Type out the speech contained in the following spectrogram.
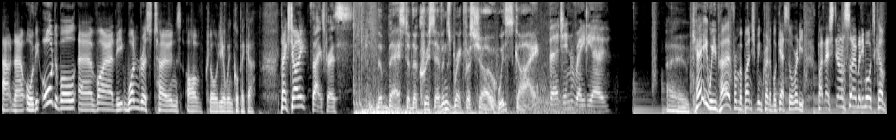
out now, or the Audible uh, via the wondrous tones of Claudia Audio winklepicker. Thanks, Charlie. Thanks, Chris. The best of the Chris Evans Breakfast Show with Sky. Virgin Radio. Okay, we've heard from a bunch of incredible guests already, but there's still so many more to come.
